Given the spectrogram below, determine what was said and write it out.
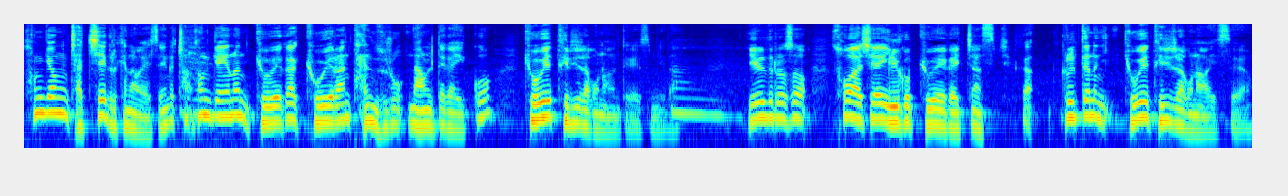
성경 자체에 그렇게 나와 있어요. 그러니까 첫 성경에는 교회가 교회란 단수로 나올 때가 있고 교회들이라고 나올 때가 있습니다. 음. 예를 들어서 소아시아에 일곱 교회가 있지 않습니까? 그럴 때는 교회들이라고 나와 있어요.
